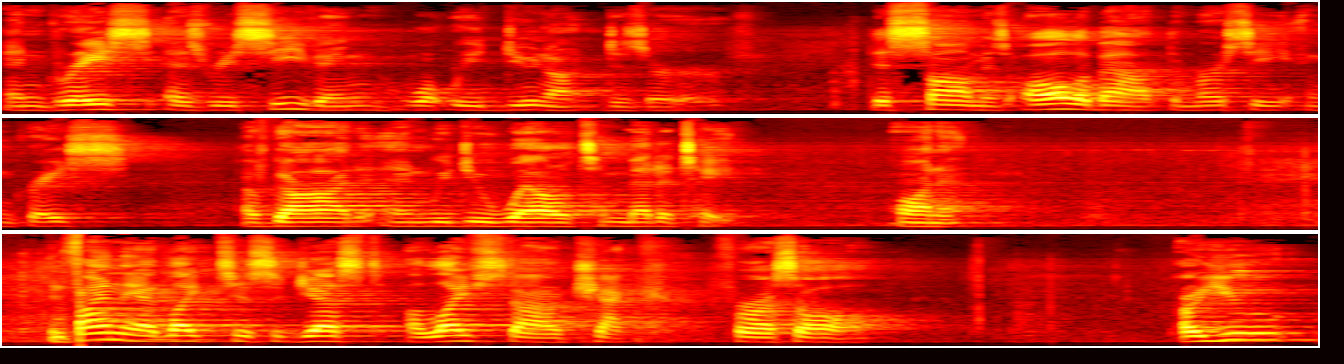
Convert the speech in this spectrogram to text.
and grace as receiving what we do not deserve. This psalm is all about the mercy and grace of God, and we do well to meditate on it. And finally, I'd like to suggest a lifestyle check for us all. Are you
